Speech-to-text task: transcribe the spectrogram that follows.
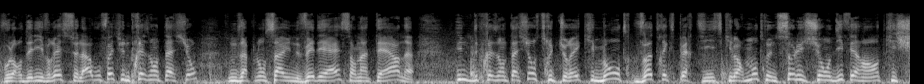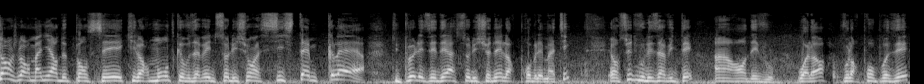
vous leur délivrez cela, vous faites une présentation, nous appelons ça une VDS en interne, une présentation structurée qui montre votre expertise, qui leur montre une solution différente, qui change leur manière de penser, qui leur montre que vous avez une solution, un système clair qui peut les aider à solutionner leurs problématiques. Et ensuite, vous les invitez à un rendez-vous. Ou alors, vous leur proposez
